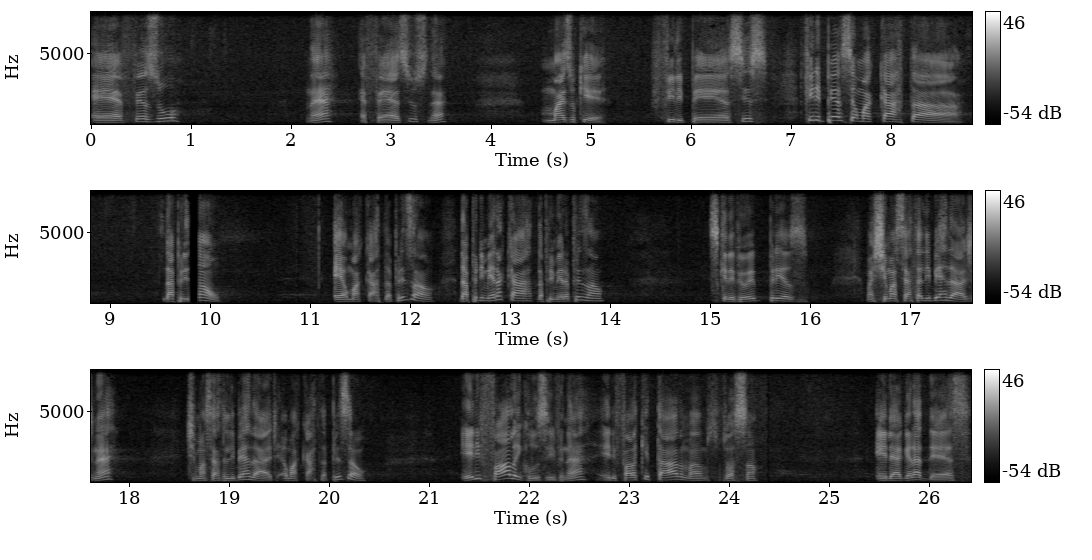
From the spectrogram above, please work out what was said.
Éfeso, né? Efésios, né? Mais o que? Filipenses. Filipenses é uma carta da prisão? É uma carta da prisão. Da primeira carta, da primeira prisão. Escreveu ele preso. Mas tinha uma certa liberdade, né? Tinha uma certa liberdade. É uma carta da prisão. Ele fala, inclusive, né? Ele fala que está numa situação. Ele agradece.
